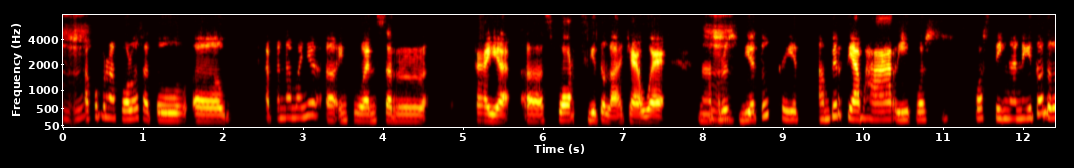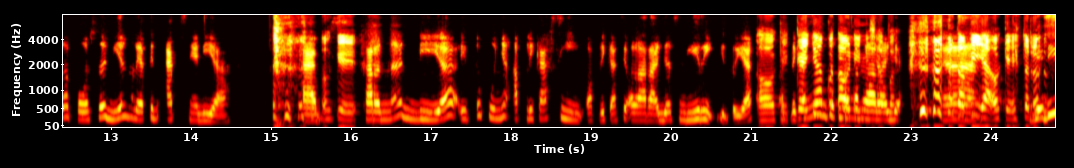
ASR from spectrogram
Mm-mm. aku pernah follow satu eh, apa namanya eh, influencer kayak eh, sports gitulah cewek nah Mm-mm. terus dia tuh kayak hampir tiap hari post postingannya itu adalah pose dia ngeliatin apps-nya dia apps Oke. karena dia itu punya aplikasi aplikasi olahraga sendiri gitu ya Oke, aplikasi kayaknya aku tahu melakukan nih siapa. olahraga. Nah, Tapi ya oke, terus. jadi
